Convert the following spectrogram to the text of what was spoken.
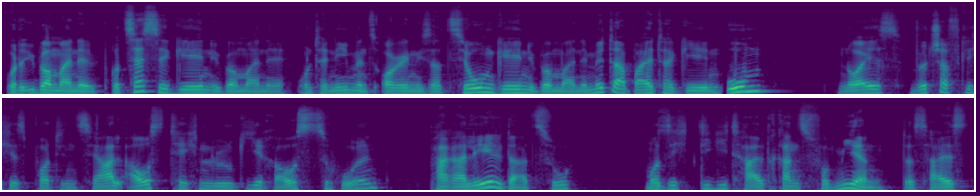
oder über meine Prozesse gehen, über meine Unternehmensorganisation gehen, über meine Mitarbeiter gehen, um neues wirtschaftliches Potenzial aus Technologie rauszuholen. Parallel dazu muss ich digital transformieren. Das heißt,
